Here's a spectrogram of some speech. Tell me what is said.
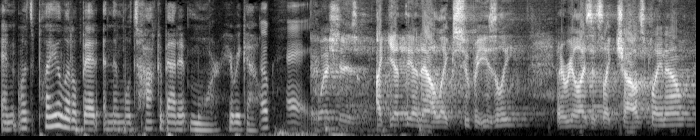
And let's play a little bit, and then we'll talk about it more. Here we go. Okay. The question is I get there now like super easily, and I realize it's like child's play now,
